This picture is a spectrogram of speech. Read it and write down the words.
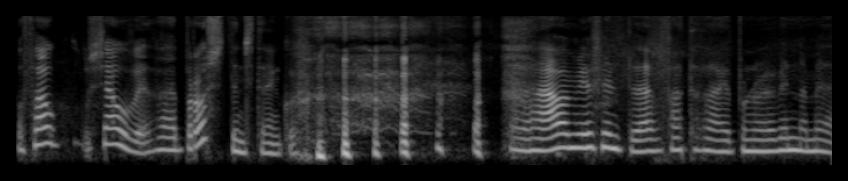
og þá sjáum við, það er brostinstrengur þannig að það var mjög fyndið að fatta það að ég er búin að að vinna með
